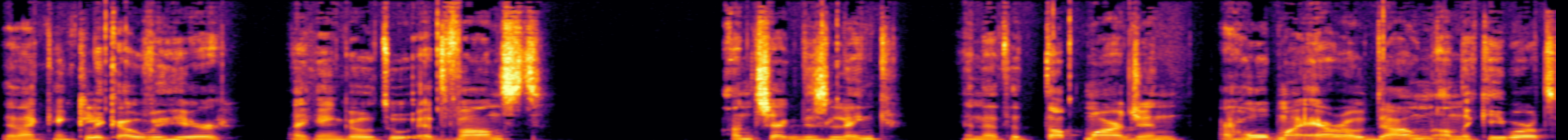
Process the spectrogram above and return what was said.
then I can click over here. I can go to advanced, uncheck this link and at the top margin, I hold my arrow down on the keyboard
